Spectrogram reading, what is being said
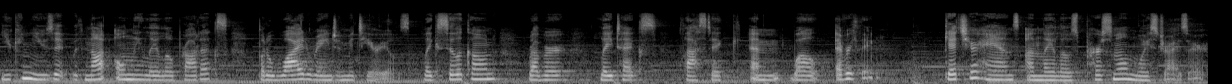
you can use it with not only Lelo products, but a wide range of materials like silicone, rubber, latex, plastic, and, well, everything. Get your hands on Lelo's personal moisturizer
